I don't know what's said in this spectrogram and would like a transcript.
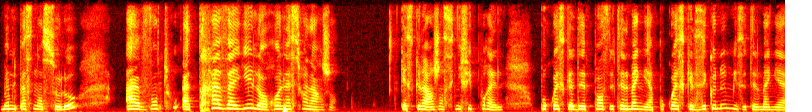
même les personnes en solo avant tout à travailler leur relation à l'argent. Qu'est-ce que l'argent signifie pour elles? Pourquoi est-ce qu'elles dépensent de telle manière? Pourquoi est-ce qu'elles économisent de telle manière?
